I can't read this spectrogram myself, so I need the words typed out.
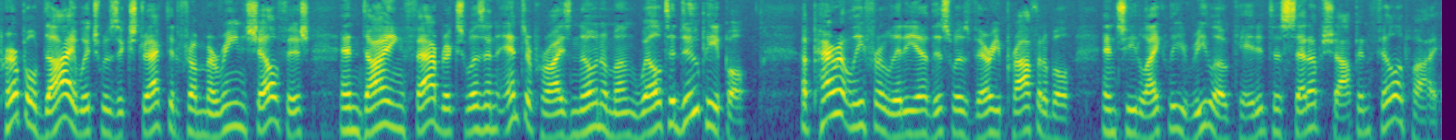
Purple dye, which was extracted from marine shellfish, and dyeing fabrics was an enterprise known among well to do people. Apparently, for Lydia, this was very profitable, and she likely relocated to set up shop in Philippi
